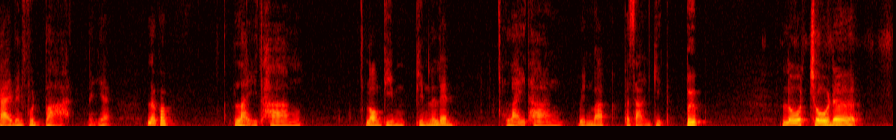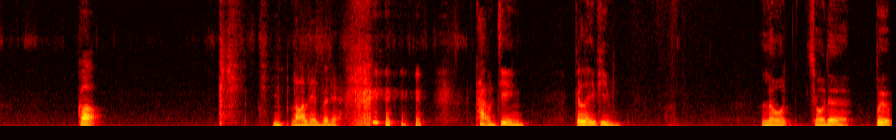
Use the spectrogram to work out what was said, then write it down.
กลายเป็นฟุตบาทอย่างเงี้ยแล้วก็ไหลทาง ลองพิมพ์พิมพ์เล่นๆไหลทางเว้นวรรคภาษาอังกฤษปุ๊บ road shoulder ก็ล้อเล่นปะเนี่ย ถามจริง ก็เลยพิมพ์ road shoulder ปึ๊บ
